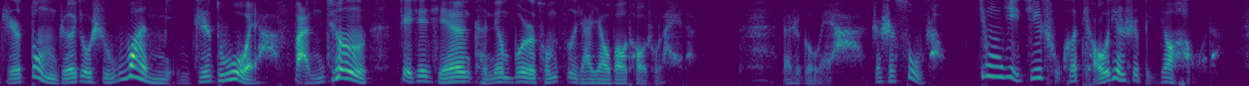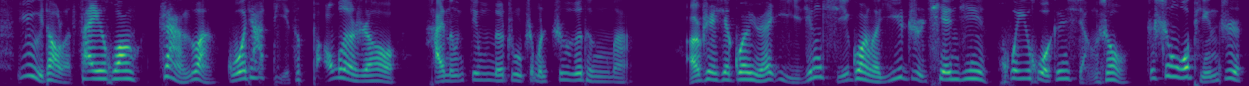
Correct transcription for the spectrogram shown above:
值动辄就是万闽之多呀。反正这些钱肯定不是从自家腰包掏出来的。但是各位啊，这是宋朝，经济基础和条件是比较好。遇到了灾荒、战乱，国家底子薄的时候，还能经得住这么折腾吗？而这些官员已经习惯了一掷千金、挥霍跟享受，这生活品质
